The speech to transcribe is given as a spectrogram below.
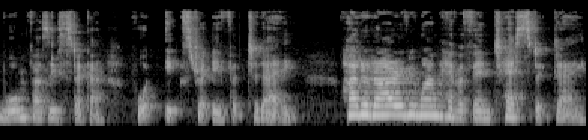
warm fuzzy sticker for extra effort today. Haere everyone. Have a fantastic day.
